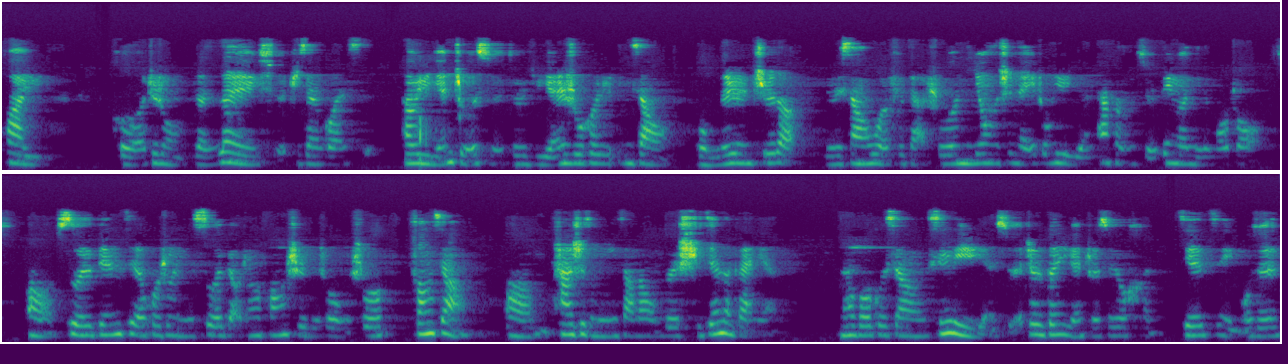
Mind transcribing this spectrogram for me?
化语言和这种人类学之间的关系，还有语言哲学，就是语言如何影响我们的认知的。比如像沃尔夫假说，你用的是哪一种语言，它可能决定了你的某种呃思维边界，或者说你的思维表征的方式。比如说我们说方向，嗯，它是怎么影响到我们对时间的概念？然后包括像心理语言学，这个跟语言哲学又很接近，我觉得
